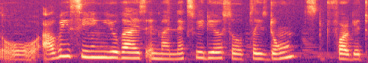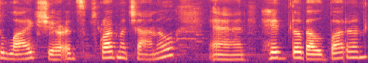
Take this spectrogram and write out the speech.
so i'll be seeing you guys in my next video so please don't forget to like share and subscribe my channel and hit the bell button.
